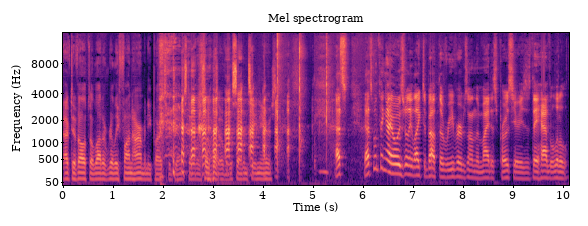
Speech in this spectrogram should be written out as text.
I've developed a lot of really fun harmony parts for James Taylor songs over the 17 years. That's that's one thing I always really liked about the reverbs on the Midas Pro series is they have the little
